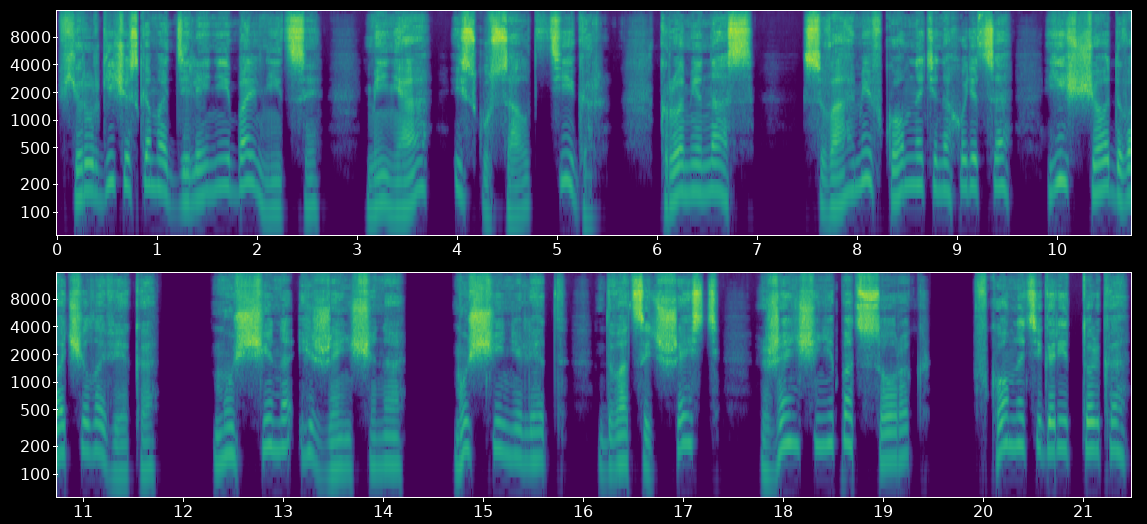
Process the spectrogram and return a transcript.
в хирургическом отделении больницы. Меня искусал тигр. Кроме нас с вами в комнате находятся еще два человека. Мужчина и женщина. Мужчине лет двадцать шесть, женщине под сорок. В комнате горит только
